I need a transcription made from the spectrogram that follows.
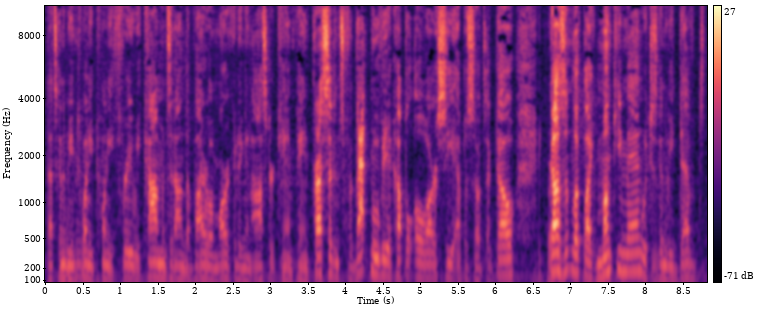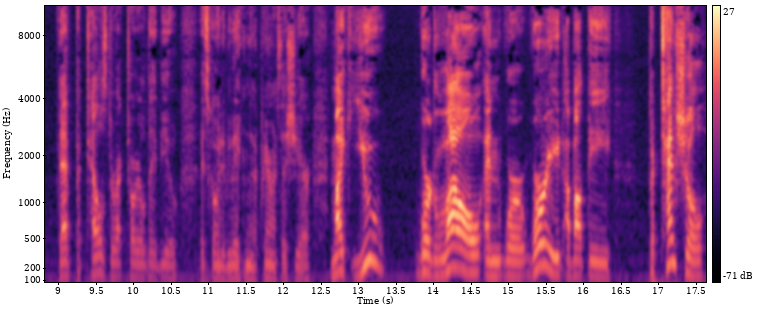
That's going to be in 2023. We commented on the viral marketing and Oscar campaign precedents for that movie a couple ORC episodes ago. It doesn't look like Monkey Man, which is going to be Dev Dev Patel's directorial debut, is going to be making an appearance this year. Mike, you were low and were worried about the potential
